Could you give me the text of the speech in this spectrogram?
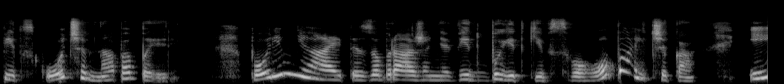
під скотчем на папері. Порівняйте зображення відбитків свого пальчика і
